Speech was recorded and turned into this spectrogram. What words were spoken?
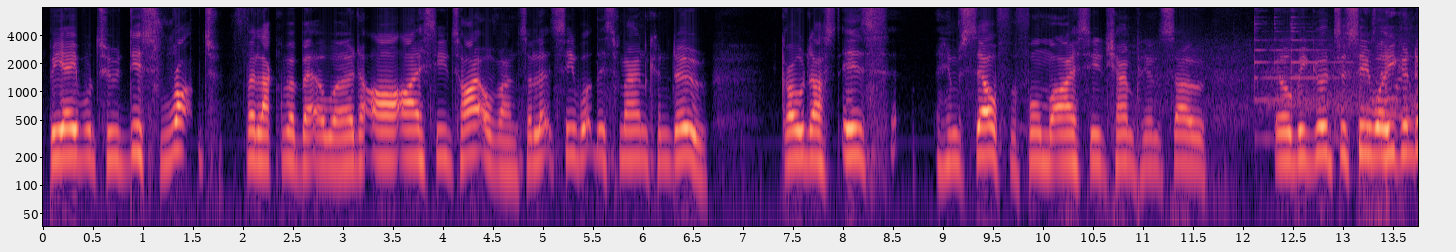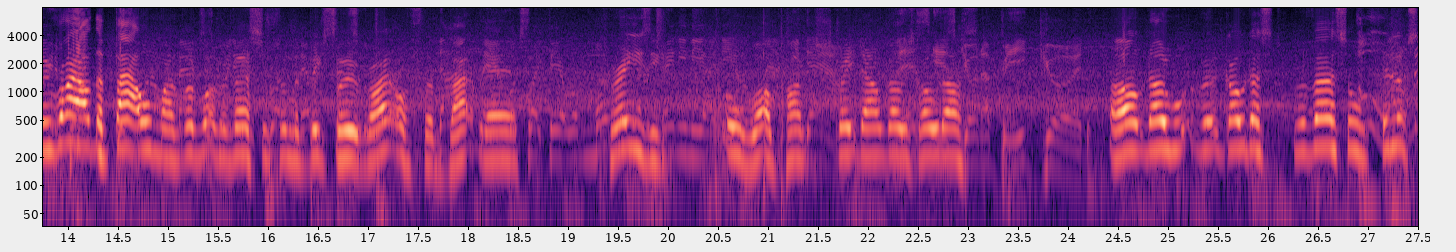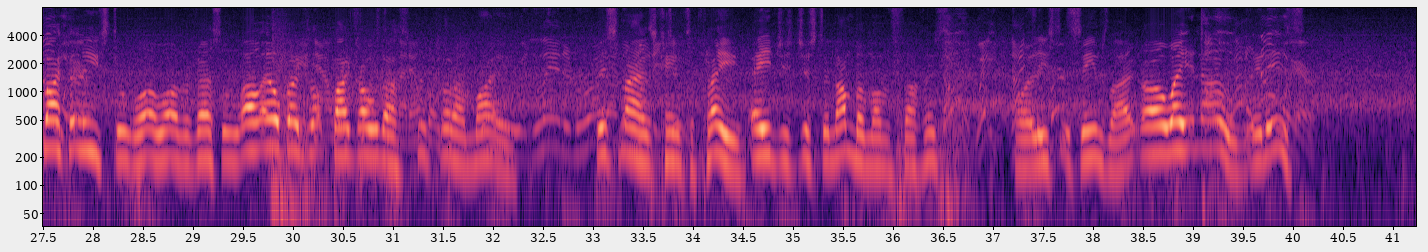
be able to disrupt, for lack of a better word, our IC title run. So let's see what this man can do. Goldust is himself a former IC champion, so it'll be good to see what he can do right out the bat. Oh my god, what a reversal from the big boot right off the bat there. Crazy. Oh, what a punch. Straight down goes Goldust. Oh no, Goldust reversal. It looks like at least. Oh, what a, what a reversal. Oh, elbow dropped by Goldust. Good God almighty. This man's came to play. Age is just a number, motherfuckers. Or at least it seems like. Oh, wait, no, it is.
